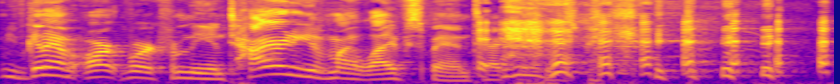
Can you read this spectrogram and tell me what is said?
you've got to have artwork from the entirety of my lifespan. Technically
